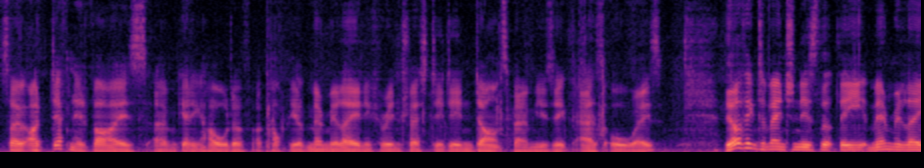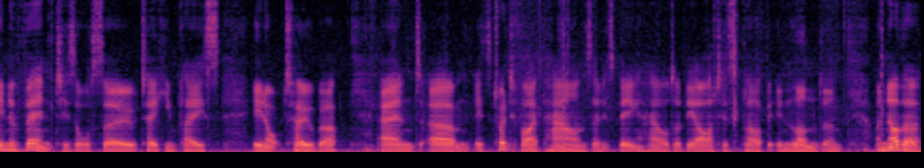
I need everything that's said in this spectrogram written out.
so I definitely advise um, getting hold of a copy of Memory Lane if you're interested in dance band music as always the other thing to mention is that the Memory Lane event is also taking place in October and um, it's £25 and it's being held at the Artists Club in London. Another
